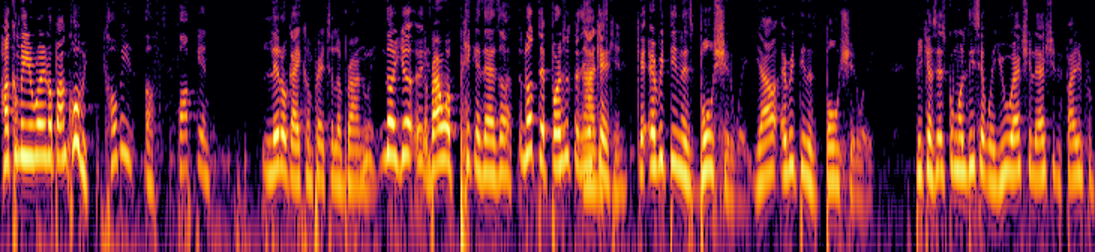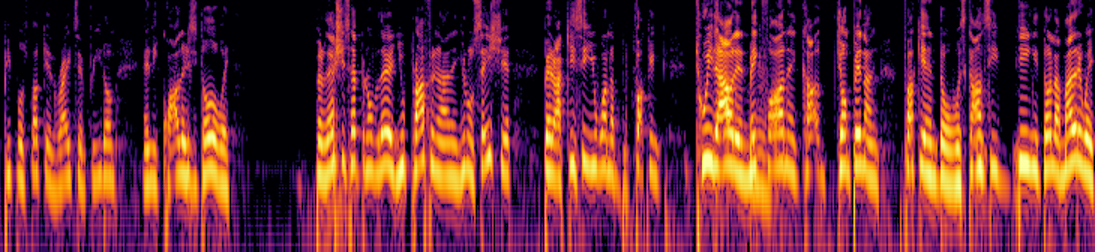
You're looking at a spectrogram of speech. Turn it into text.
How come he running up on Colby? Colby's a fucking little guy compared to LeBron. Way. No, yo, eh, LeBron will pick his ass up. No, te, por eso te digo Nah, que, just kidding. que everything is bullshit, güey. Yeah, everything is bullshit, güey. Because es como él dice, güey, you actually actually fighting for people's fucking rights and freedom and equalities y todo, güey. Pero that shit's happening over there and you profiting on it you don't say shit. Pero aquí sí you want to fucking tweet out and make mm-hmm. fun and jump in on fucking the Wisconsin thing y toda la madre, güey.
